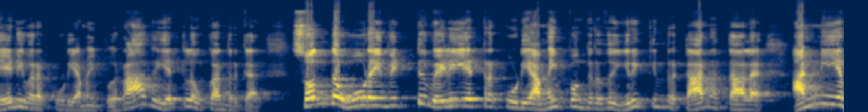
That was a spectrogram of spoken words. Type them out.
தேடி வரக்கூடிய அமைப்பு. ராகு எட்டில் உட்கார்ந்துருக்கார். சொந்த ஊரை விட்டு வெளியேற்றக்கூடிய அமைப்புங்கிறது இருக்கின்ற காரணத்தால் அந்நிய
